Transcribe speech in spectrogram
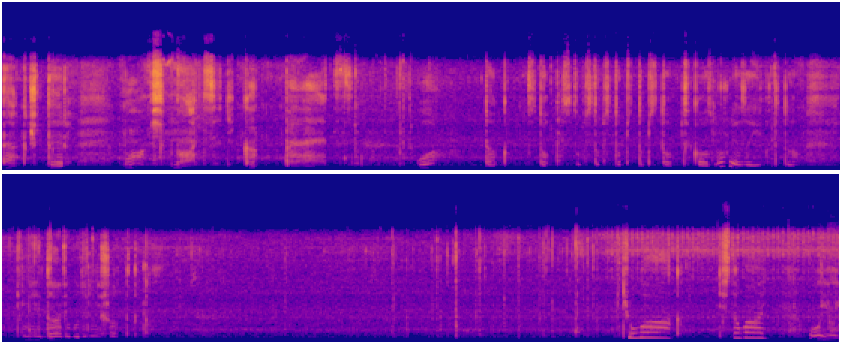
Так, 4. Мова 18. Капець. О, так. Стоп, стоп, стоп, стоп, стоп, стоп. Цікаво, зможу я заїхати туди? Чи мені далі будуть мішати? Чувак, діставай. Ой-ой.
